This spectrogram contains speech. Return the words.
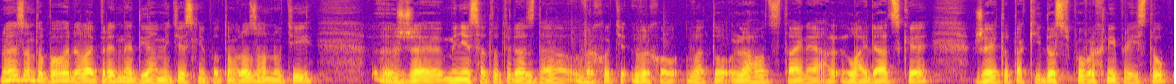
No ja som to povedal aj pred médiami tesne po tom rozhodnutí, že mne sa to teda zdá vrchote, vrchovato ľahostajné a lajdácké, že je to taký dosť povrchný prístup.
